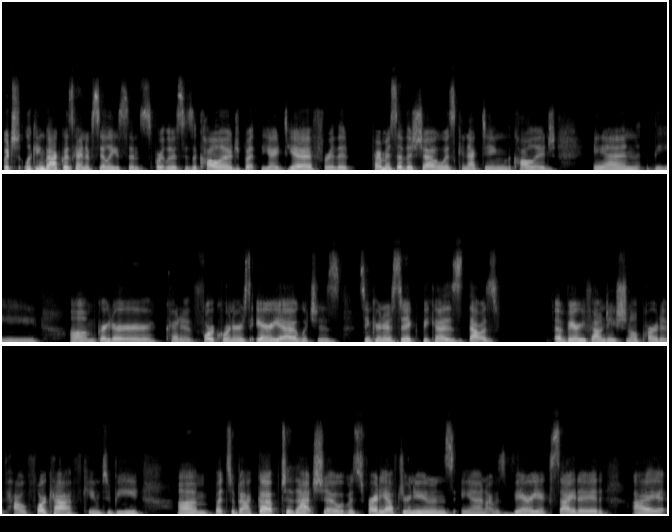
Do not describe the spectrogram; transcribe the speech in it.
which looking back was kind of silly since Fort Lewis is a college, but the idea for the premise of the show was connecting the college and the um, greater kind of Four Corners area, which is synchronistic because that was a very foundational part of how FORCAF came to be. Um, but to back up to that show, it was Friday afternoons, and I was very excited. I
